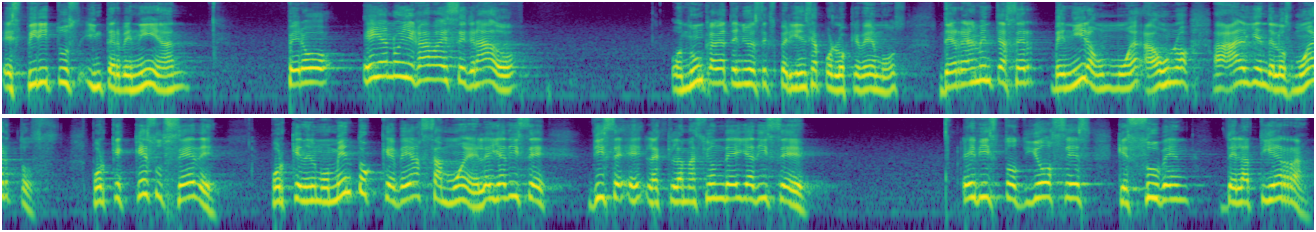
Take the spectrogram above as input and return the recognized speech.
espíritus intervenían. Pero ella no llegaba a ese grado, o nunca había tenido esa experiencia por lo que vemos, de realmente hacer venir a, un, a uno, a alguien de los muertos. Porque, ¿qué sucede? Porque en el momento que ve a Samuel, ella dice, dice, eh, la exclamación de ella dice, he visto dioses que suben de la tierra.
